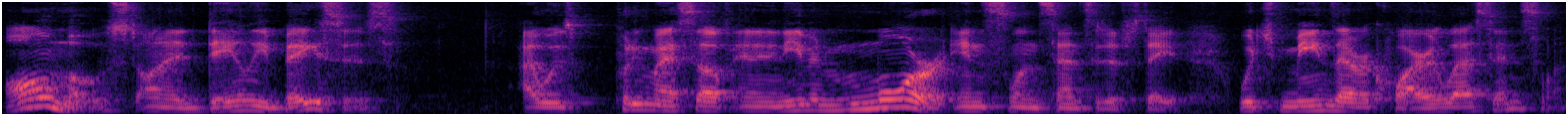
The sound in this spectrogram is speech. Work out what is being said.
almost on a daily basis, I was putting myself in an even more insulin sensitive state, which means I require less insulin.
